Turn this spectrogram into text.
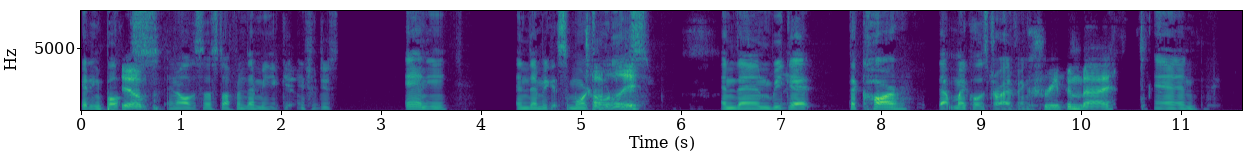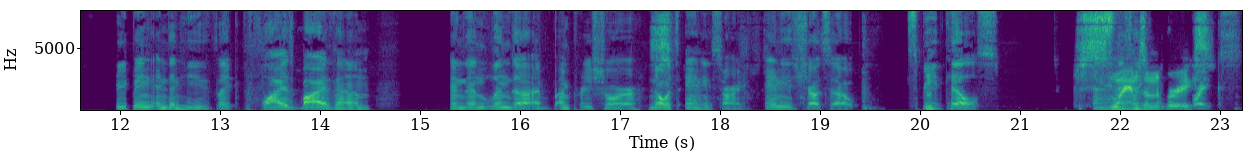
getting books Yep. and all this other stuff, and then we get introduced to Annie, and then we get some more Totally. totals, and then we get the car that Michael is driving creeping by. and creeping, and then he like flies by them, and then Linda, I, I'm pretty sure, no, it's Annie. Sorry, Annie shouts out, "Speed kills." Just And he just, slams like, on the brakes. breaks.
